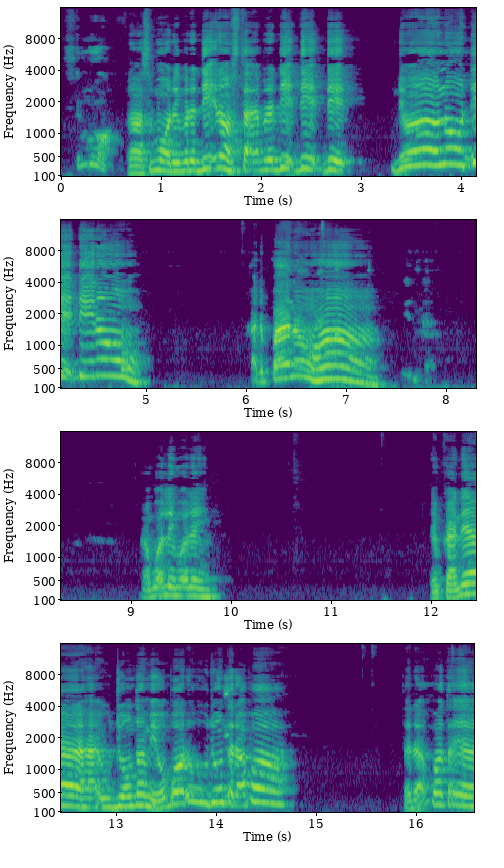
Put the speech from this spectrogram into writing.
Semua. Ha, semua daripada date tu. Start daripada date, date, date. Dia no, date, date tu. Kat depan tu. Ha. Ha, buat lain, buat lain. Dia bukan dia ha, ujung tu ambil apa tu? Ujung tak ada apa. Tak ada apa tak payah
